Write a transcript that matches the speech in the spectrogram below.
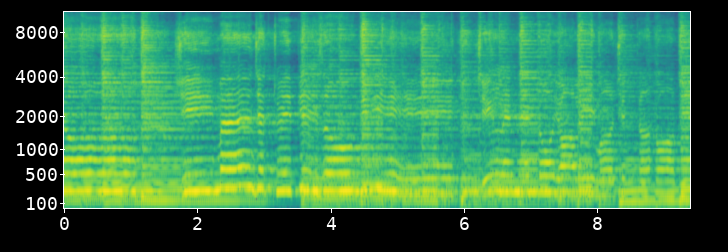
နော်ရီမန်းချက်တွေပြည့်စုံပြီးခြေလက်နဲ့တော့ရွာလေးမှာချစ်ကသွားပြီ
